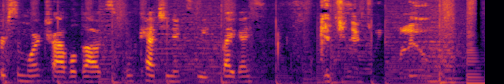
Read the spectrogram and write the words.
for some more travel dogs. We'll catch you next week. Bye, guys. Catch you next week, Blue.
